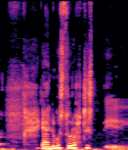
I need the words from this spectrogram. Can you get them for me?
يعني ورحت اشت-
